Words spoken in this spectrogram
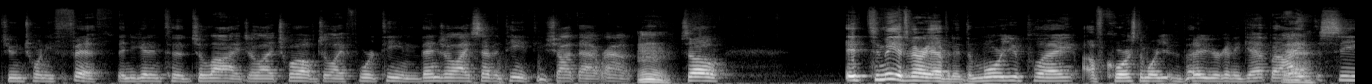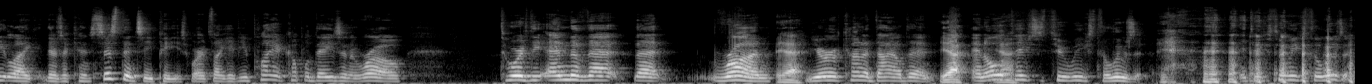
June 25th. Then you get into July, July 12th, July 14th, then July 17th. You shot that round. Mm. So, it to me, it's very evident. The more you play, of course, the more you, the better you're going to get. But Yeah. I see like there's a consistency piece where it's like if you play a couple days in a row, towards the end of that that run, Yeah. you're kind of dialed in. Yeah, And all yeah. it takes is two weeks to lose it. it takes two weeks to lose it.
